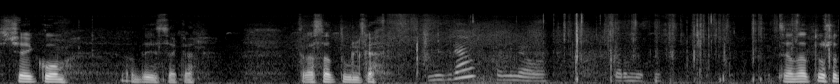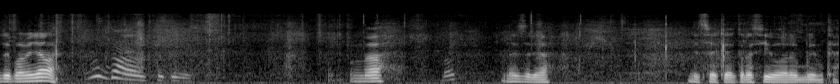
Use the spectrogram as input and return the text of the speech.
з чайком. Дивись, яка красотулька. Не зря поміняла кормуху? Це на ту, що ти поміняла? Ну да, ось це дивись. Да. Бач? Не зря. Дивіться, яка красива рибинка.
